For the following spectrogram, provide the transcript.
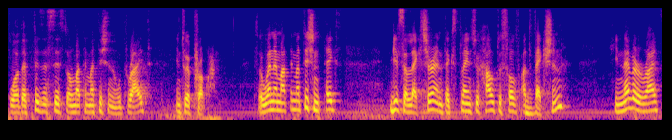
what a physicist or mathematician would write into a program. So when a mathematician takes, gives a lecture and explains you how to solve advection, he never writes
